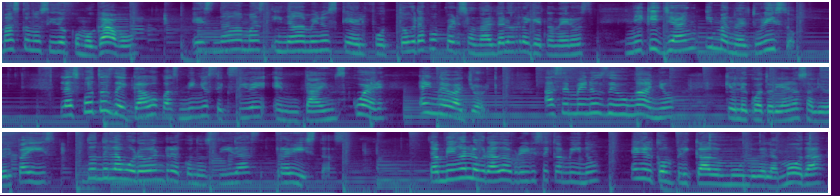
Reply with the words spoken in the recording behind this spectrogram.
más conocido como Gabo, es nada más y nada menos que el fotógrafo personal de los reggaetoneros Nicky Jam y Manuel Turizo. Las fotos de Gabo Pazmiño se exhiben en Times Square, en Nueva York. Hace menos de un año que el ecuatoriano salió del país, donde laboró en reconocidas revistas. También ha logrado abrirse camino en el complicado mundo de la moda,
